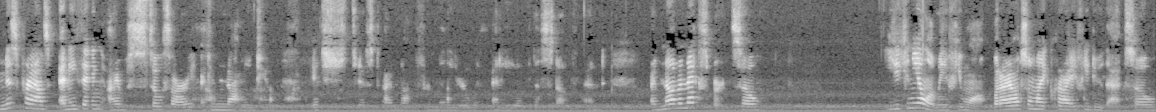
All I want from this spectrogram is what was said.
mispronounce anything, I'm so sorry. I do not mean to. It's just I'm not familiar with any of this stuff, and I'm not an expert, so you can yell at me if you want, but I also might cry if you do that. So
